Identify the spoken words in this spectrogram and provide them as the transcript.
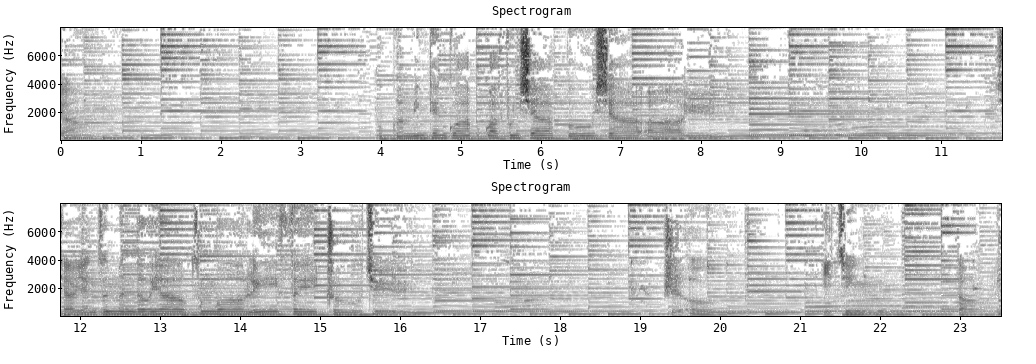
阳。不管明天刮不刮风，下不下雨，小燕子们都要从窝里飞出去。时候已经到了，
